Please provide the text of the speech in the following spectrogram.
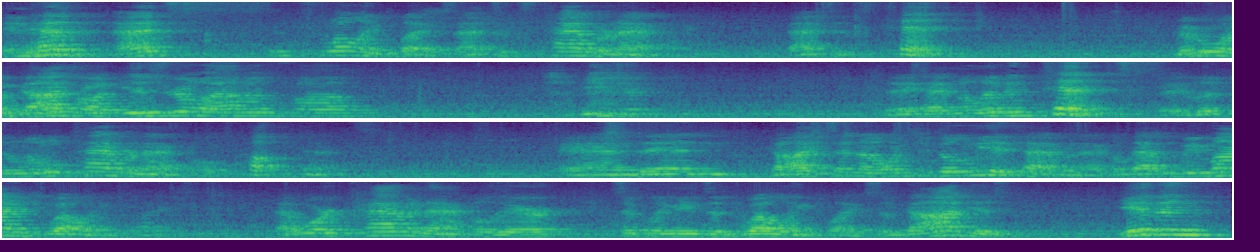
in heaven. That's its dwelling place. That's its tabernacle. That's its tent. Remember when God brought Israel out of uh, Egypt? They had to live in tents. They lived in little tabernacles, pup tents. And then God said, I want you to build me a tabernacle. That will be my dwelling place. That word tabernacle there simply means a dwelling place. So God has given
